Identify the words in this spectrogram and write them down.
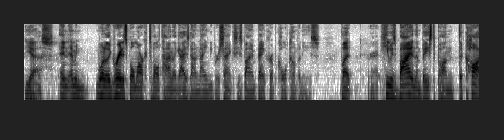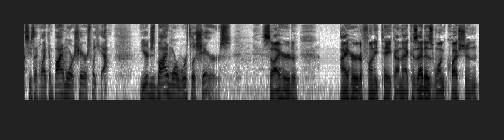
Yes. And I mean, one of the greatest bull markets of all time. The guy's down 90% because he's buying bankrupt coal companies. But Right. he was buying them based upon the cost. He's like, well, I can buy more shares. Well, yeah, you're just buying more worthless shares. So I heard a, I heard a funny take on that because that is one question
